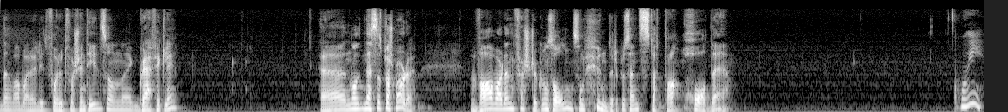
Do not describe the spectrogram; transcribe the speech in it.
den var bare litt forut for sin tid, sånn eh, graphically. Uh, neste spørsmål. Hva var den første konsollen som 100% støtta HD? Oi.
